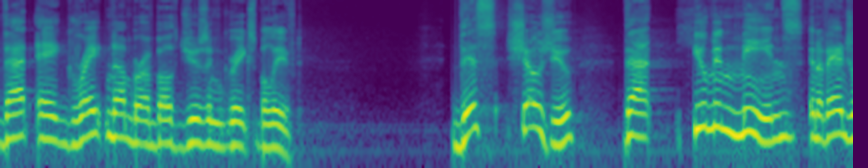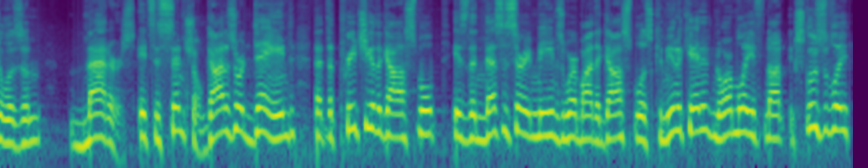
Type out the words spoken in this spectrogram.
that a great number of both Jews and Greeks believed. This shows you that human means in evangelism matters. It's essential. God has ordained that the preaching of the gospel is the necessary means whereby the gospel is communicated, normally, if not exclusively,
